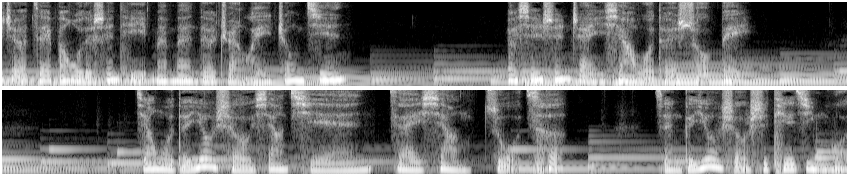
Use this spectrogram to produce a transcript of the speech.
接着，再帮我的身体慢慢的转回中间，要先伸展一下我的手背，将我的右手向前，再向左侧，整个右手是贴近我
